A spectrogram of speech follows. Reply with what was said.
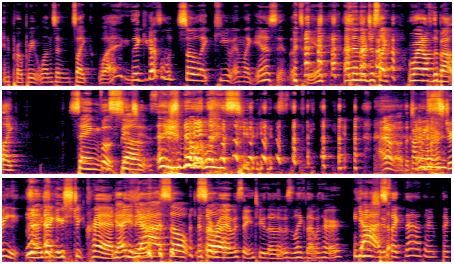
inappropriate ones, and it's like, what? Like you guys look so like cute and like innocent. That's weird. and then they're just like right off the bat, like saying Full stuff. no, like serious. I don't know what the Gotta be terms are. street. You know, you gotta get your street cred. Yeah, you do. Yeah. So That's so what Raya was saying too, though. That was like that with her. Yeah, she was so- like, yeah, they're they're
